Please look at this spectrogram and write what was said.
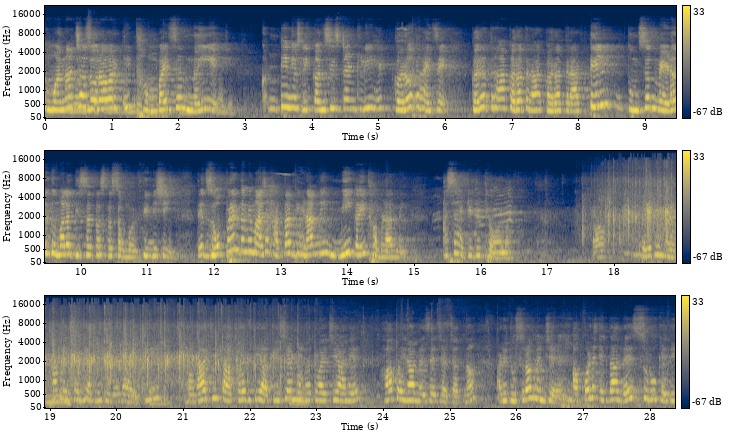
मनाच्या जोरावर की थांबायचं नाहीये. कंटिन्युअसली कन्सिस्टंटली हे करत राहायचे. करत राहा करत राहा करत राहा टिल तुमचं मेडल तुम्हाला दिसत असतं समोर फिनिशिंग ते जोपर्यंत मी माझ्या हातात घेणार नाही मी काही थांबणार नाही. असा ॲटिट्यूड ठेवावा लागतो. मोठा मेसेज यांनी दिलेला आहे की मनाची ताकद ही अतिशय महत्वाची आहे. हा पहिला मेसेज याच्यातनं. आणि दुसरं म्हणजे आपण एकदा रेस सुरू केली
